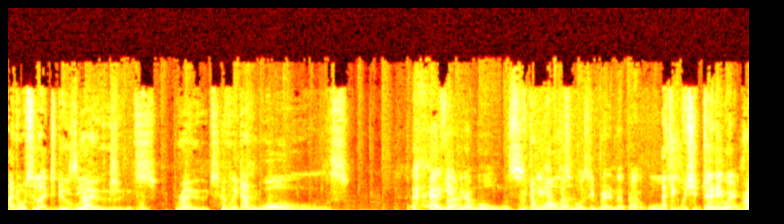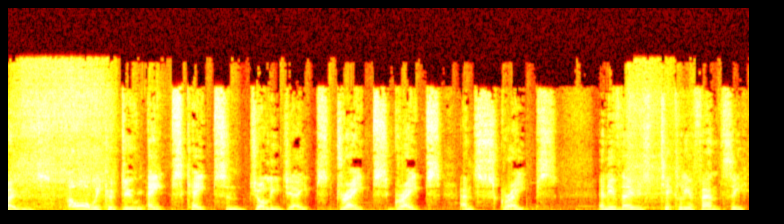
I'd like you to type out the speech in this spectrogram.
I'd also like to do roads. Roads. Have we done walls? Yeah, we've done walls. We've done we walls. have done walls. We've written about walls. I think we should do anyway. roads. Or we could do apes, capes, and jolly japes, drapes, grapes, and scrapes. Any of those tickle your fancy?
